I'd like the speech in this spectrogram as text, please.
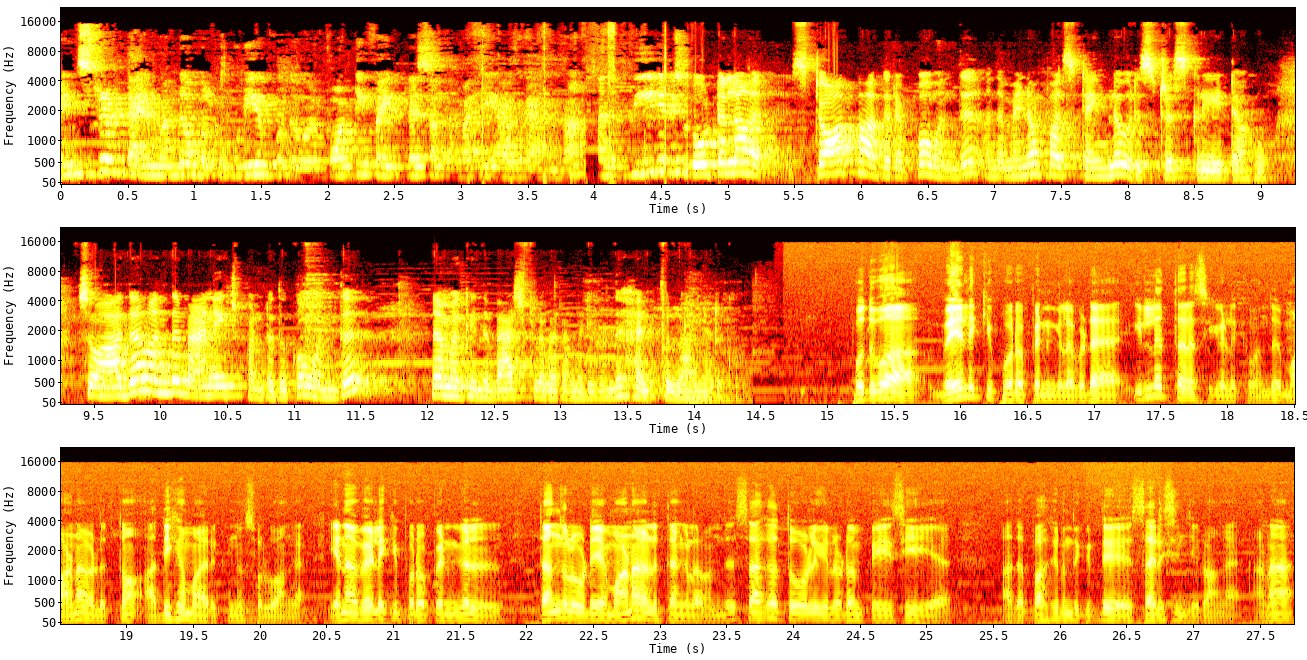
மென்ஸ்ட்ரல் டைம் வந்து அவங்களுக்கு முடிய போது ஒரு ஃபார்ட்டி ஃபைவ் ப்ளஸ் அந்த மாதிரி ஆகுறாங்கன்னா அந்த பீரியட்ஸ் டோட்டலாக ஸ்டாப் ஆகுறப்போ வந்து அந்த மெனோபாஸ் டைமில் ஒரு ஸ்ட்ரெஸ் கிரியேட் ஆகும். ஸோ அதை வந்து மேனேஜ் பண்ணுறதுக்கும் வந்து நமக்கு இந்த பேட்ச் ஃப்ளவர் ரெமெடி வந்து ஹெல்ப்ஃபுல்லான இருக்கும். பொதுவாக வேலைக்கு போகிற பெண்களை விட இல்லத்தரசிகளுக்கு வந்து மன அழுத்தம் அதிகமாக இருக்குன்னு சொல்லுவாங்க. ஏன்னா வேலைக்கு போகிற பெண்கள் தங்களுடைய மன அழுத்தங்களை வந்து சக தோழிகளிடம் பேசி அதை பகிர்ந்துக்கிட்டு சரி செஞ்சிடுவாங்க ஆனால்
